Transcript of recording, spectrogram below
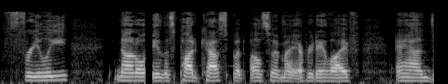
freely not only in this podcast but also in my everyday life. And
